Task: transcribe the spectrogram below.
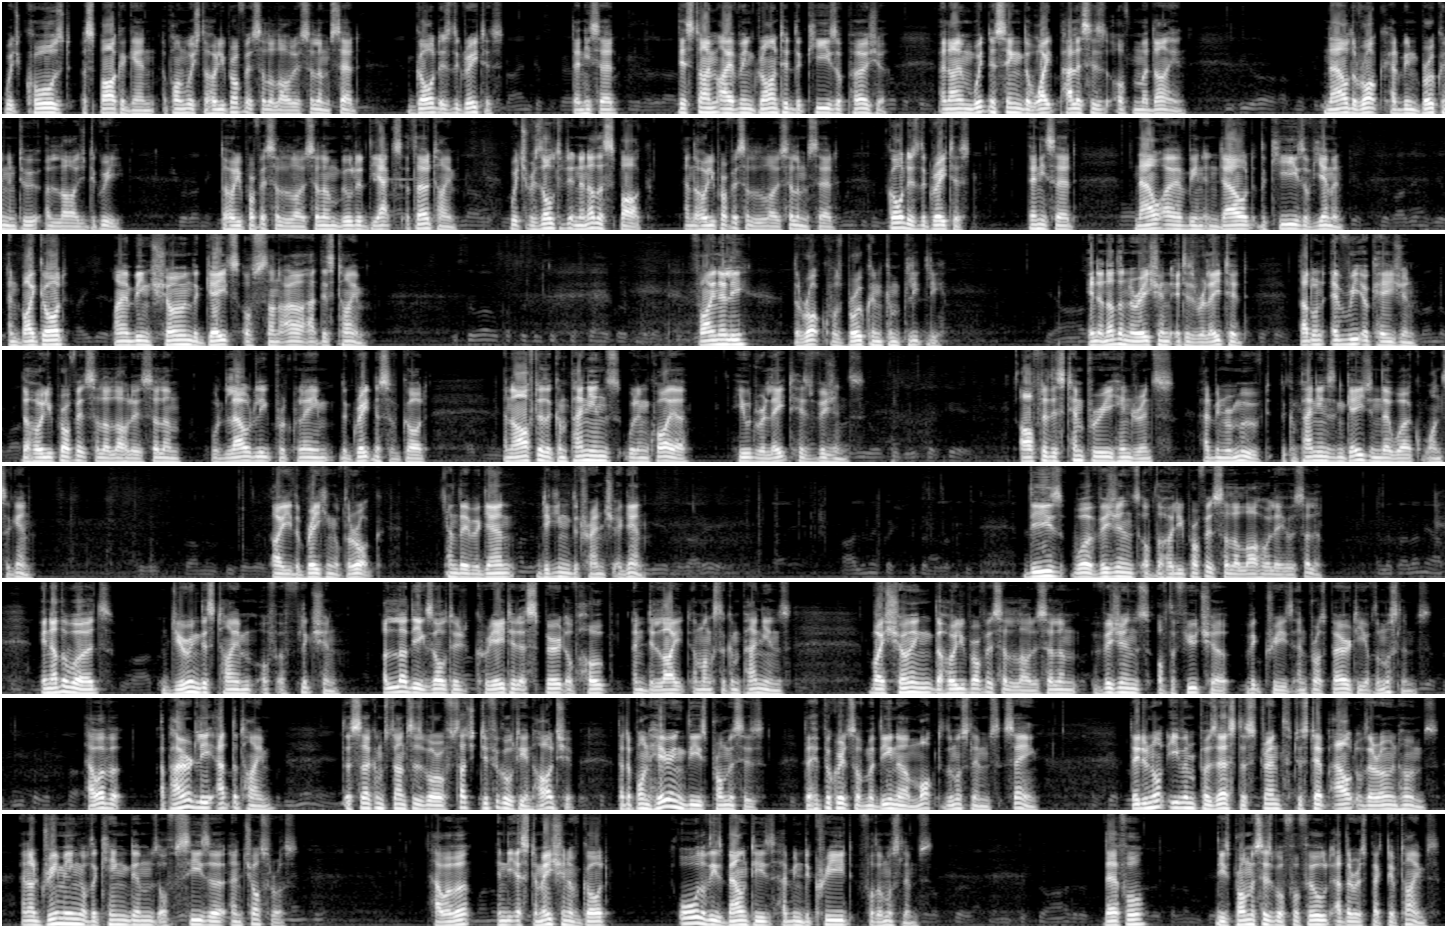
which caused a spark again, upon which the Holy Prophet ﷺ said, God is the greatest. Then he said, This time I have been granted the keys of Persia, and I am witnessing the white palaces of Madain. Now the rock had been broken into a large degree. The Holy Prophet ﷺ wielded the axe a third time, which resulted in another spark, and the Holy Prophet ﷺ said, God is the greatest. Then he said, Now I have been endowed the keys of Yemen, and by God, I am being shown the gates of Sana'a at this time. Finally, the rock was broken completely. In another narration, it is related that on every occasion, the Holy Prophet ﷺ would loudly proclaim the greatness of God, and after the companions would inquire, he would relate his visions. After this temporary hindrance had been removed, the companions engaged in their work once again, i.e., the breaking of the rock, and they began digging the trench again. These were visions of the Holy Prophet. ﷺ. In other words, during this time of affliction, Allah the Exalted created a spirit of hope and delight amongst the companions by showing the Holy Prophet ﷺ visions of the future victories and prosperity of the Muslims. However, apparently at the time, the circumstances were of such difficulty and hardship that upon hearing these promises, the hypocrites of Medina mocked the Muslims, saying, They do not even possess the strength to step out of their own homes, and are dreaming of the kingdoms of Caesar and Chosroes. However, in the estimation of God, all of these bounties had been decreed for the Muslims. Therefore, these promises were fulfilled at their respective times.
